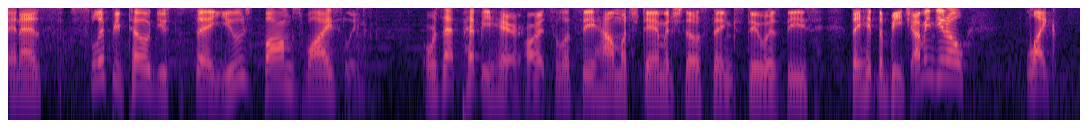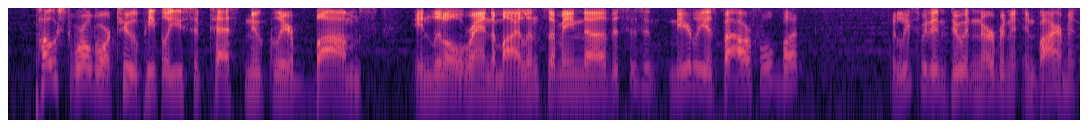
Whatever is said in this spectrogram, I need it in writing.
And as Slippy Toad used to say, use bombs wisely. Or was that Peppy Hare? All right, so let's see how much damage those things do as these, they hit the beach. I mean, you know, like post-World War II, people used to test nuclear bombs in little random islands. I mean, uh, this isn't nearly as powerful, but at least we didn't do it in an urban environment.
